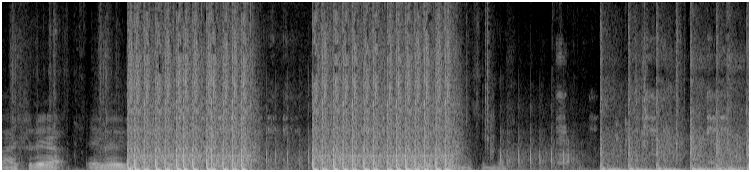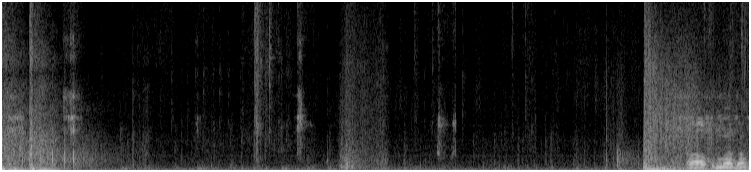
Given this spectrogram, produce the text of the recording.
Ben şuraya eve Kırmızı olmasınlar. Altında adam.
